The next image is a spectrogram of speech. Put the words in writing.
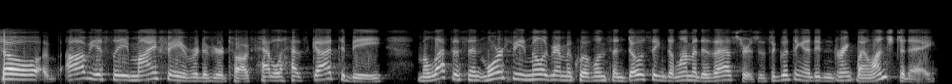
So obviously, my favorite of your talks has got to be Maleficent morphine milligram equivalents and dosing dilemma disasters. It's a good thing I didn't drink my lunch today.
